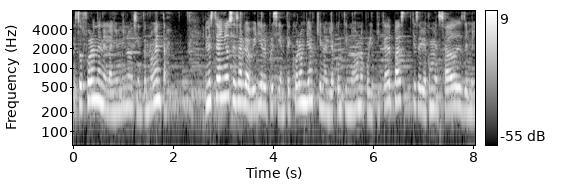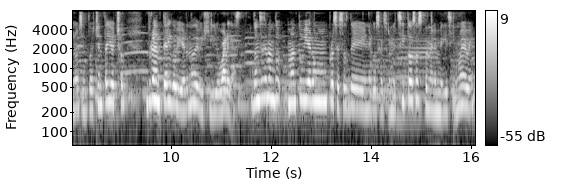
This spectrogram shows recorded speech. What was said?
Estos fueron en el año 1990. En este año, César Gaviria era el presidente de Colombia, quien había continuado una política de paz que se había comenzado desde 1988 durante el gobierno de Virgilio Vargas, donde se mantuvieron procesos de negociación exitosos con el M19,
